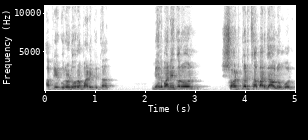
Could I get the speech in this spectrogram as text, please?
आपली गुरंढोरं पाणी पितात. मेहरबानी करून शॉर्टकटचा मार्ग अवलंबून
